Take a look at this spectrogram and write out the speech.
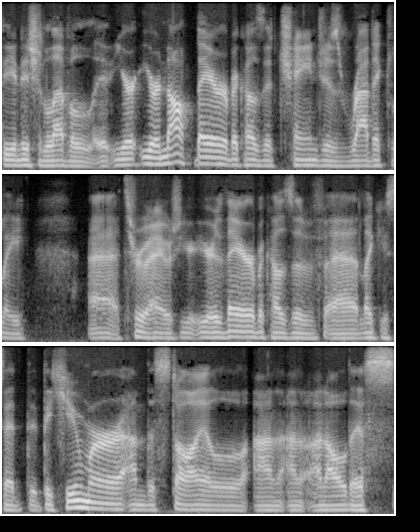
the initial level. You're you're not there because it changes radically uh, throughout. You're, you're there because of, uh, like you said, the, the humor and the style and, and, and all this.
